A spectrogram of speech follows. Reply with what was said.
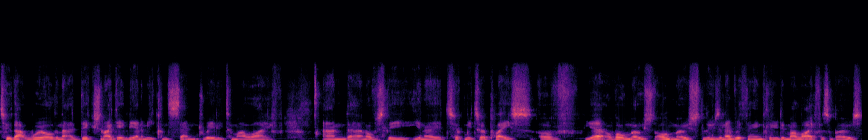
to that world and that addiction, I gave the enemy consent really to my life and uh, and obviously you know it took me to a place of yeah of almost almost losing everything including my life i suppose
